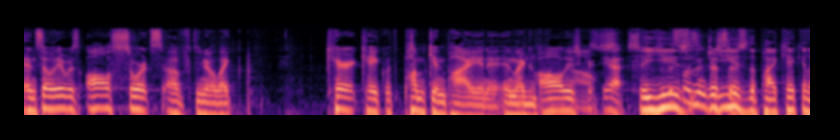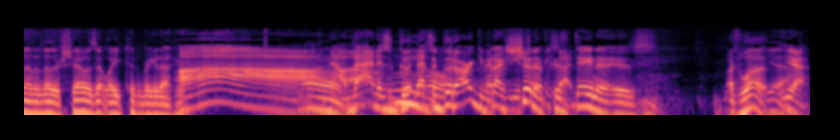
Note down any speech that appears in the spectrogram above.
and so there was all sorts of you know like carrot cake with pumpkin pie in it, and like all these. Yeah. So you this used, wasn't just you a- used the PieCakeIn on another show. Is that why you couldn't bring it out here? Ah, now that is good. That's a good argument. But I for the should have attorney because side. Dana is Is what? Yeah. Yeah.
